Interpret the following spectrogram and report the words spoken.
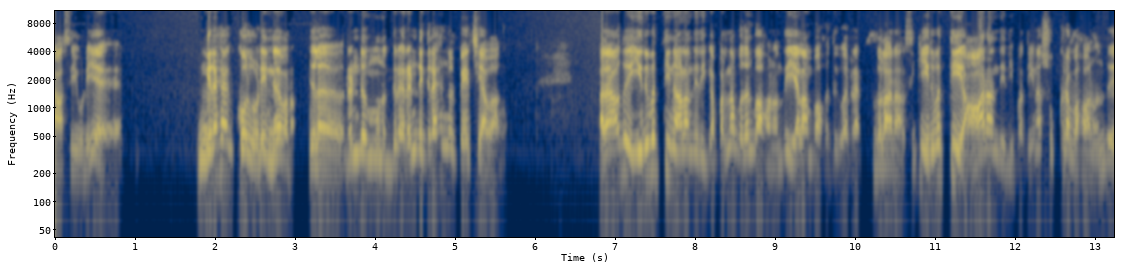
ராசியுடைய கிரக கோளுடைய நிலவரம். இதுல ரெண்டு மூணு கிர ரெண்டு கிரகங்கள் பயிற்சி ஆவாங்க. அதாவது இருபத்தி நாலாம் தேதிக்கு அப்புறம் தான் புதன் பகவான் வந்து ஏழாம் பாகத்துக்கு வர்றார். துலா ராசிக்கு இருபத்தி ஆறாம் தேதி பாத்தீங்கன்னா சுக்கர பகவான் வந்து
